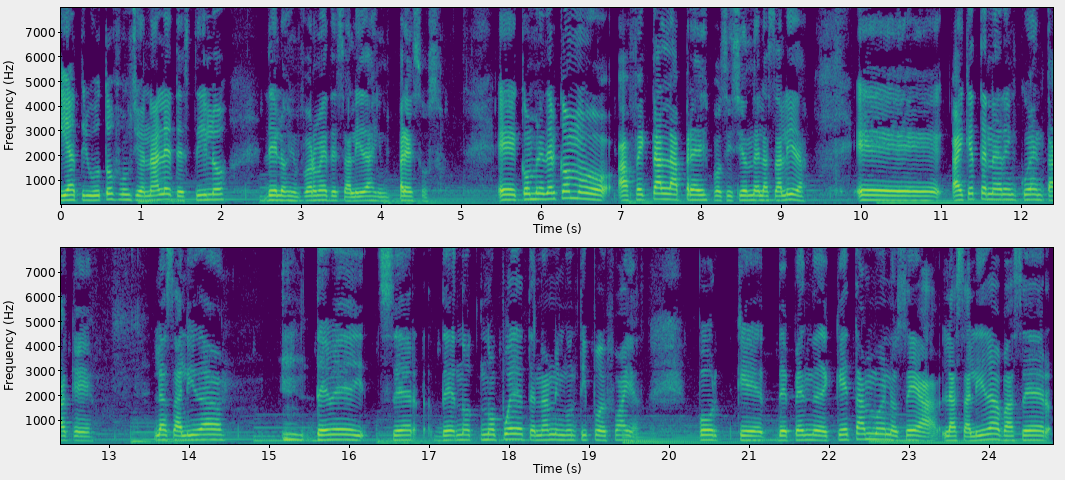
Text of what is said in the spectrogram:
y atributos funcionales de estilo de los informes de salidas impresos. Eh, comprender cómo afecta la predisposición de la salida. Eh, hay que tener en cuenta que la salida debe ser, de, no, no puede tener ningún tipo de fallas porque depende de qué tan bueno sea la salida va a ser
